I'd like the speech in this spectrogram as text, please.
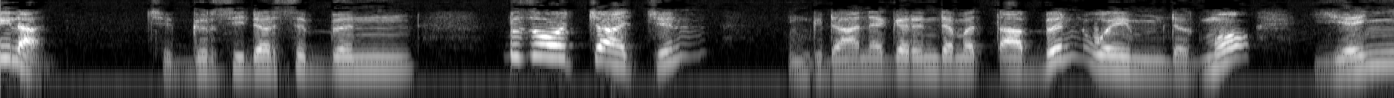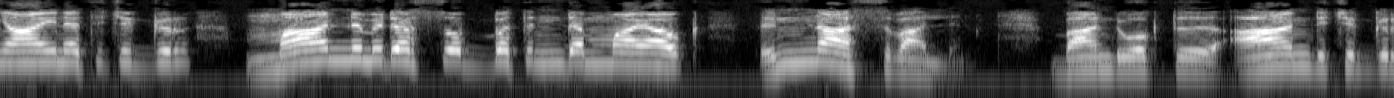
ይላል ችግር ሲደርስብን ብዙዎቻችን እንግዳ ነገር እንደ መጣብን ወይም ደግሞ የእኛ ዐይነት ችግር ማንም ደርሶበት እንደማያውቅ እናስባለን። በአንድ ወቅት አንድ ችግር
